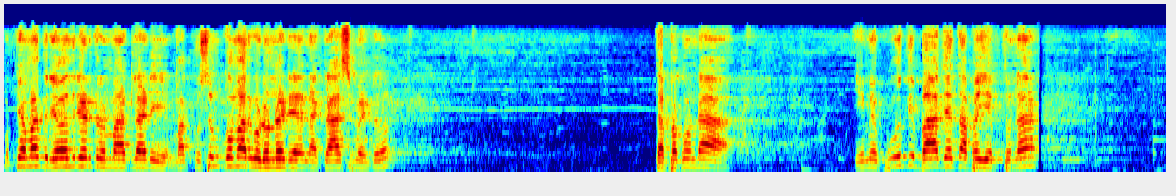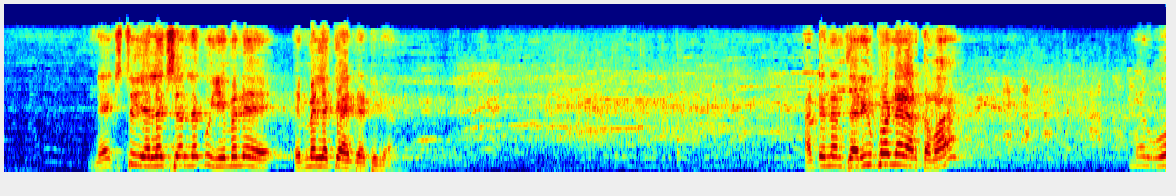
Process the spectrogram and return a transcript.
ముఖ్యమంత్రి రేవంత్ రెడ్డితో మాట్లాడి మా కుసుమ్ కుమార్ కూడా ఉన్నాడు నా క్లాస్మేట్. తప్పకుండా ఈమె పూర్తి బాధ్యత అప్ప చెప్తున్నా. నెక్స్ట్ ఎలక్షన్లకు ఈమెనే ఎమ్మెల్యే క్యాండిడేట్గా అంటే నన్ను జరిగిపోండి అర్థమా? మరి ఓ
